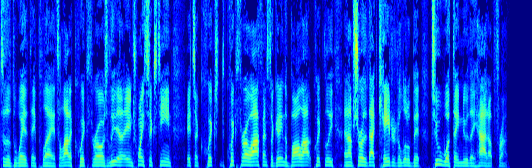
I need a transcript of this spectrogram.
to the, the way that they play. It's a lot of quick throws. In 2016, it's a quick quick throw offense. They're getting the ball out quickly, and I'm sure that that catered a little bit to what they knew they had up front.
